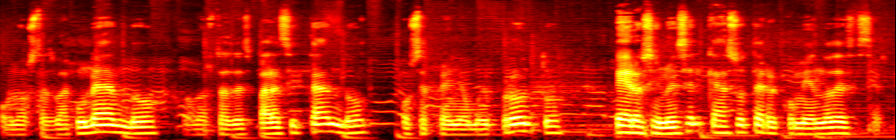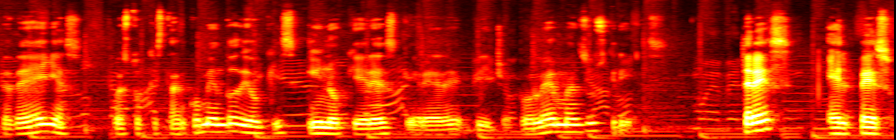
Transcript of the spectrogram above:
o no estás vacunando, o no estás desparasitando, o se preñó muy pronto, pero si no es el caso, te recomiendo deshacerte de ellas, puesto que están comiendo diokis y no quieres que herede dicho problema en sus crías. 3. El peso.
